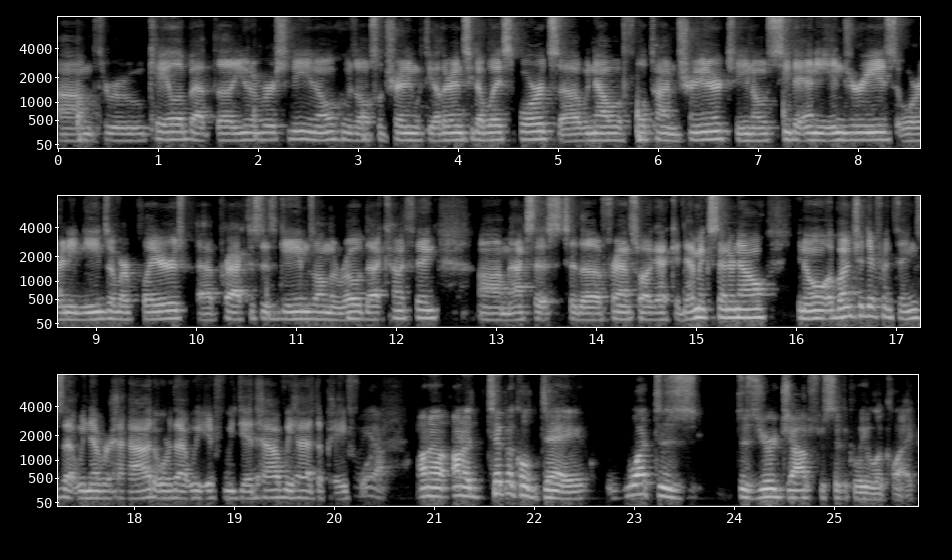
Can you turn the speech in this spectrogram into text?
um, through Caleb at the university, you know, who's also training with the other NCAA sports. Uh, we now have a full time trainer to, you know, see to any injuries or any needs of our players, at practices, games on the road, that kind of thing. Um, access to the Francois Academic Center now, you know, a bunch of different things that we never had or that we, if we did have, we had to pay for. Yeah. On a, on a typical day, what does, does your job specifically look like?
